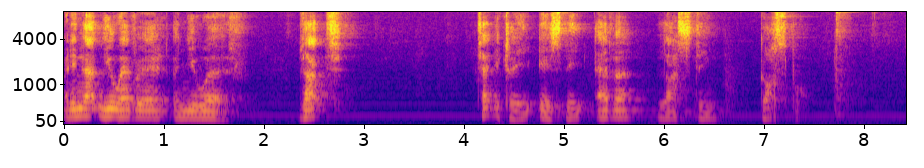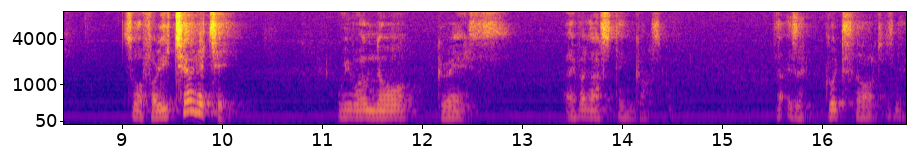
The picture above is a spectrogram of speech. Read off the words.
And in that new heaven and new earth, that technically is the everlasting gospel. So for eternity, we will know grace, everlasting gospel. That is a good thought, isn't it?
